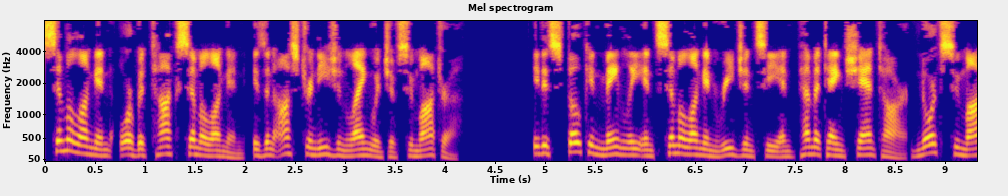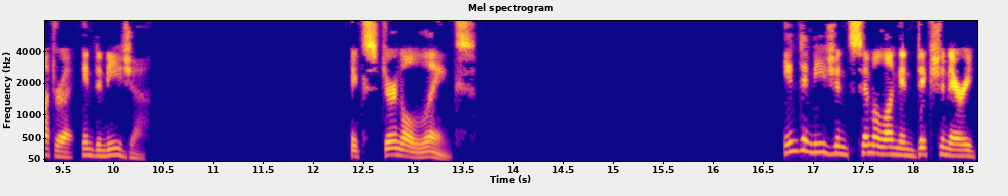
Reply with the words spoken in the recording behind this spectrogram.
Simalungun, or Batak Simalungun, is an Austronesian language of Sumatra. It is spoken mainly in Simalungun Regency and Pematang Siantar, North Sumatra, Indonesia. External links Indonesian Simalungun Dictionary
